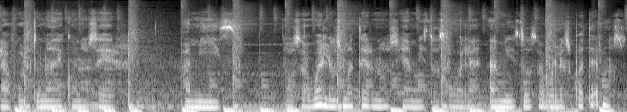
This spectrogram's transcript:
la fortuna de conocer a mis dos abuelos maternos y a mis dos, a mis dos abuelos paternos.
